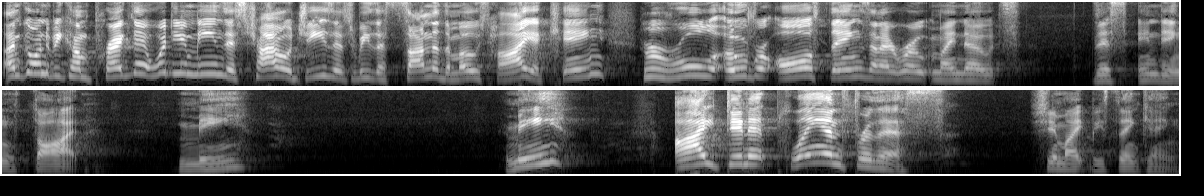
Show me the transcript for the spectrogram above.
I'm going to become pregnant? What do you mean this child Jesus will be the Son of the Most High, a king who rule over all things? And I wrote in my notes this ending thought Me? Me? I didn't plan for this, she might be thinking.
